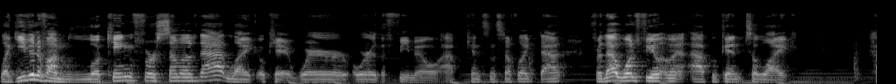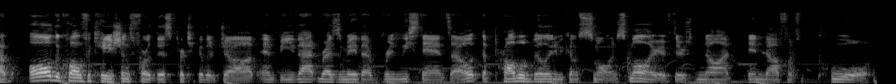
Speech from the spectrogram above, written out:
like even if I'm looking for some of that, like okay, where where are the female applicants and stuff like that? For that one female applicant to like have all the qualifications for this particular job and be that resume that really stands out, the probability becomes smaller and smaller if there's not enough of a pool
